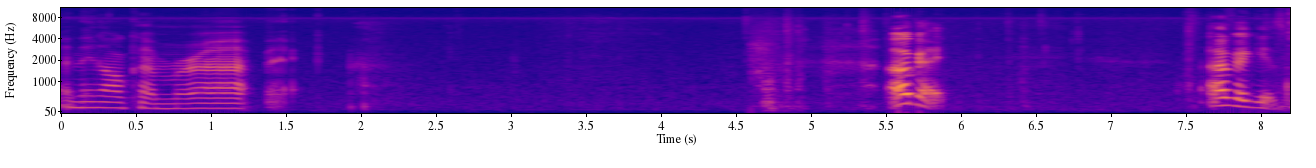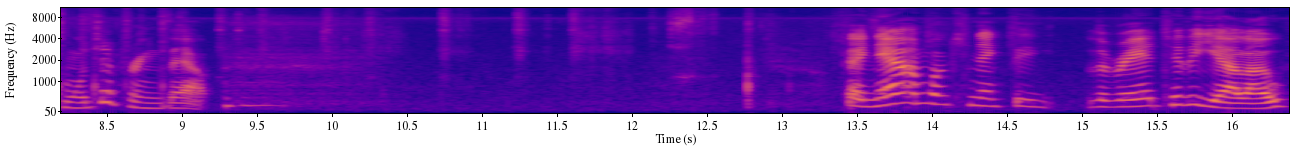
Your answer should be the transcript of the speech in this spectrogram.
And then I'll come right back. Okay. I've got to get some more jump rings out. Okay, now I'm going to connect the, the red to the yellow.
